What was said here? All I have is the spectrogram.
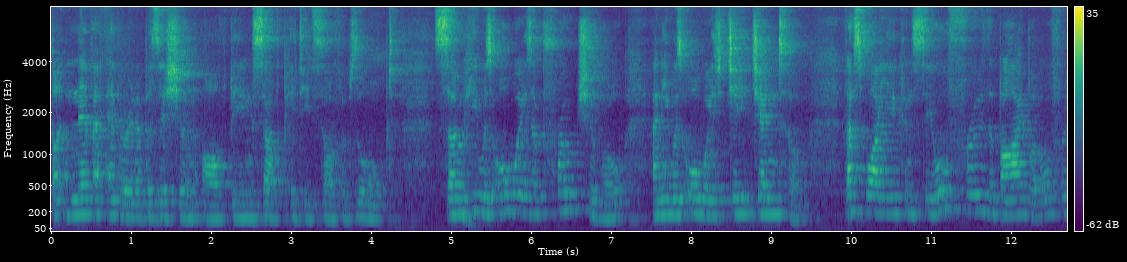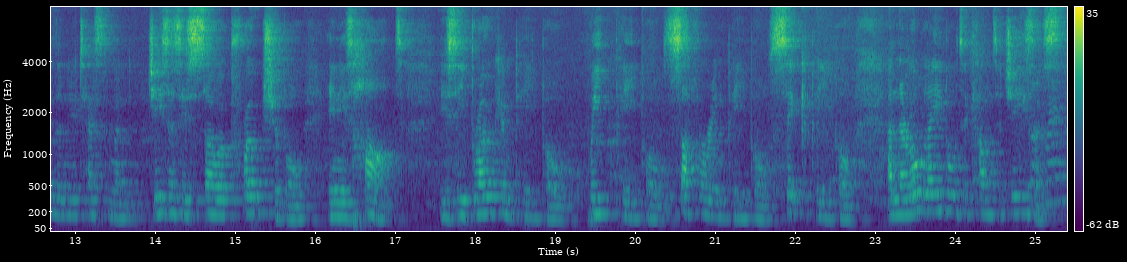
but never ever in a position of being self pitied, self absorbed. So he was always approachable and he was always gentle. That's why you can see all through the Bible, all through the New Testament, Jesus is so approachable in his heart. You see broken people, weak people, suffering people, sick people, and they're all able to come to Jesus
